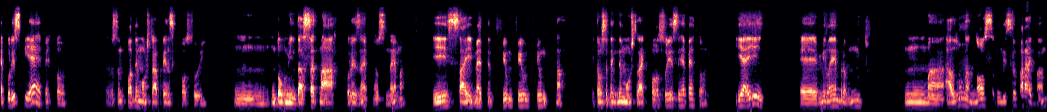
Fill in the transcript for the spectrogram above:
É por isso que é repertório. Você não pode demonstrar apenas que possui um, um domínio da sétima arte, por exemplo, né, o cinema, e sair metendo filme, filme, filme. Não. Então você tem que demonstrar que possui esse repertório. E aí, é, me lembra muito uma aluna nossa do Liceu Paraibano,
